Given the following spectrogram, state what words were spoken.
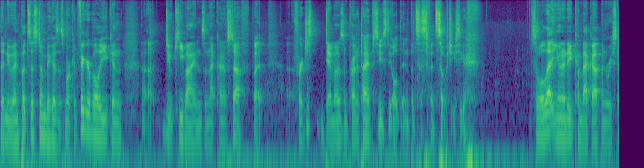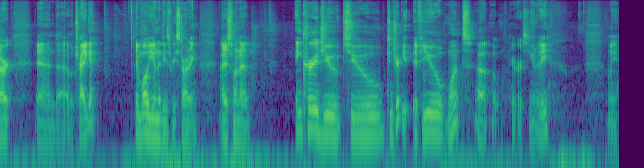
the new input system because it's more configurable. You can uh, do keybinds and that kind of stuff, but uh, for just demos and prototypes, use the old input system. It's so much easier. So we'll let Unity come back up and restart, and uh, we'll try it again. And while Unity's restarting, I just want to encourage you to contribute if you want. Uh, oh, here's Unity. Let me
